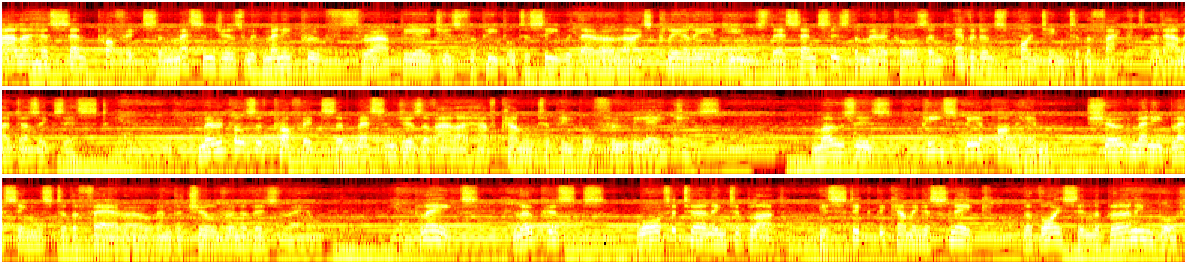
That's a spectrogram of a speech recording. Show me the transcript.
Allah has sent prophets and messengers with many proofs throughout the ages for people to see with their own eyes clearly and use their senses the miracles and evidence pointing to the fact that Allah does exist. Miracles of prophets and messengers of Allah have come to people through the ages. Moses, peace be upon him, showed many blessings to the Pharaoh and the children of Israel. Plagues, locusts, water turning to blood, his stick becoming a snake, the voice in the burning bush,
